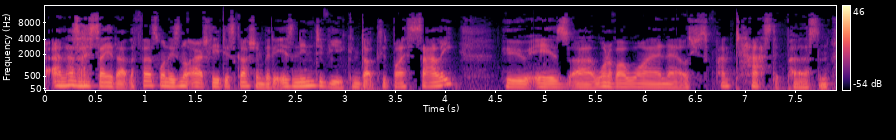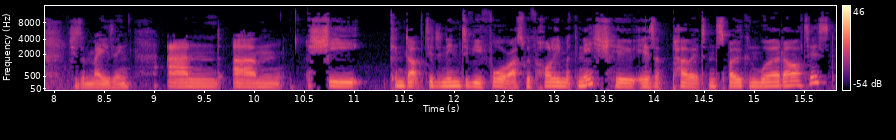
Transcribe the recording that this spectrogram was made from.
and as I say that, the first one is not actually a discussion, but it is an interview conducted by Sally, who is uh, one of our YNLs. She's a fantastic person. She's amazing. And um, she conducted an interview for us with Hollie McNish, who is a poet and spoken word artist.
